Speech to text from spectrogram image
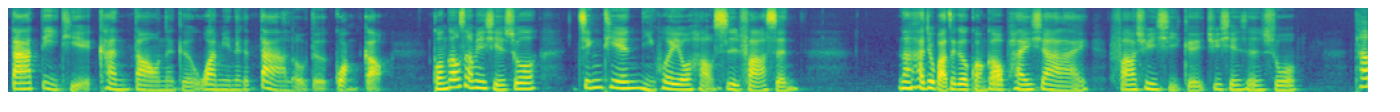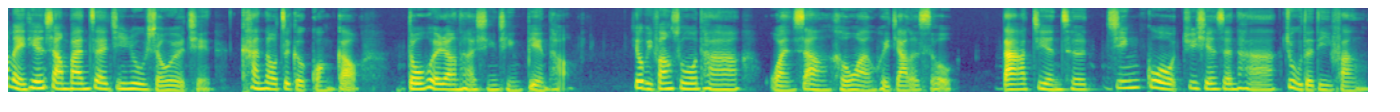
搭地铁看到那个外面那个大楼的广告，广告上面写说今天你会有好事发生。那他就把这个广告拍下来，发讯息给巨先生说，他每天上班在进入首尔前看到这个广告，都会让他心情变好。又比方说，他晚上很晚回家的时候，搭电车经过巨先生他住的地方，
